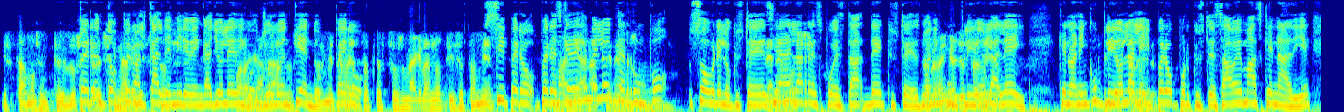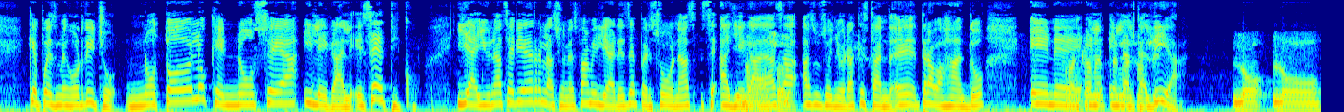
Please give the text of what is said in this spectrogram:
Estamos entre los pero, pero alcalde, mire, venga, yo le digo, yo lo entiendo, pero que esto es una gran noticia también. Sí, pero pero es que déjeme lo interrumpo sobre lo que usted decía de la respuesta de que ustedes no han incumplido la ley, que no han incumplido la ley, pero porque usted sabe más que nadie que pues mejor dicho, no todo lo que no sea ilegal es ético. Y hay una serie de relaciones familiares de personas allegadas a, su señora que están eh, trabajando en, eh, en, la alcaldía. Lo, lo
